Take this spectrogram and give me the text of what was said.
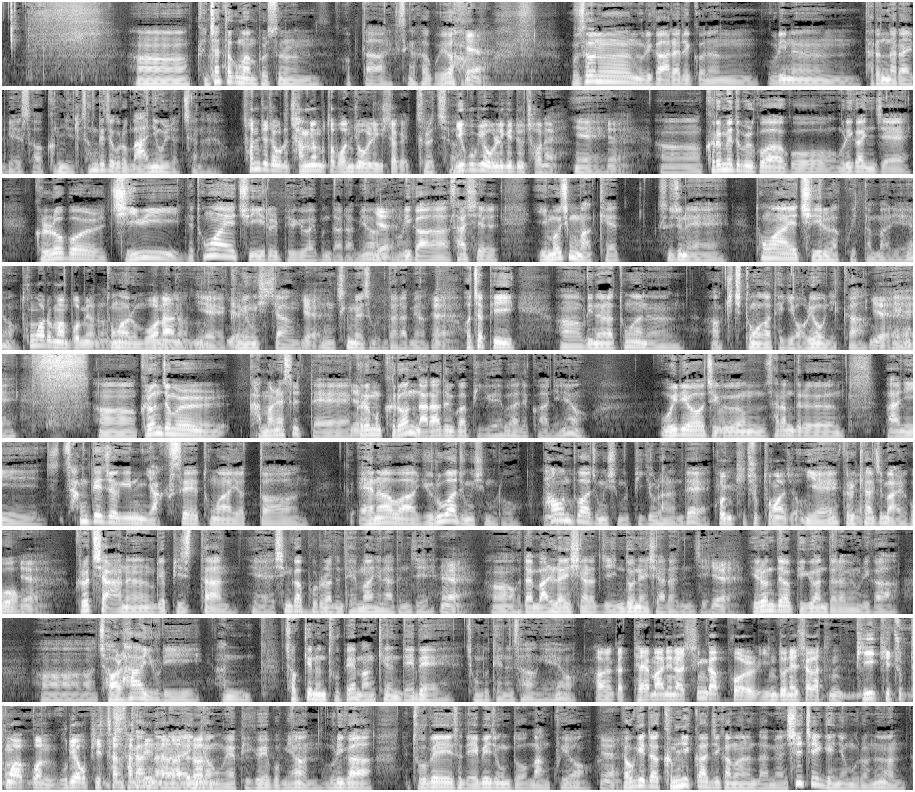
어, 괜찮다고만 볼 수는 없다 이렇게 생각하고요. 예. 우선은 우리가 알아야 될 거는 우리는 다른 나라에 비해서 금리를 상대적으로 많이 올렸잖아요. 선제적으로 작년부터 먼저 올리기 시작했죠. 그렇죠. 미국이 올리기도 전에. 예. 예. 어, 그럼에도 불구하고 우리가 이제 글로벌 지위, 통화의 지위를 비교해 본다라면 예. 우리가 사실 이머징 마켓 수준의 통화의 지위를 갖고 있단 말이에요. 통화로만 보면은 통화로 원하는 예, 예. 금융시장 예. 측면에서 본다라면 예. 어차피 어, 우리나라 통화는 어, 기초 통화가 되기 어려우니까 예. 예. 어, 그런 점을 감안했을 때 예. 그러면 그런 나라들과 비교해 봐야 될 거 아니에요. 오히려 지금 어. 사람들은 많이 상대적인 약세 통화였던 그 엔화와 유로화 중심으로 파운드화 중심으로 비교를 하는데 거기 기축 통화죠. 예, 그렇게 예. 하지 말고 예. 그렇지 않은 우리가 비슷한 예, 싱가포르라든지 대만이라든지 예. 어 그다음에 말레이시아라든지 인도네시아라든지 예. 이런 데와 비교한다라면 우리가 어 절하율이 한 적게는 두 배, 많게는 네 배 정도 되는 상황이에요. 아 그러니까 대만이나 싱가폴, 인도네시아 같은 비기축 통화권 우리하고 비슷한, 비슷한 상대인 나라들은 경우에 비교해 보면 우리가 두 배에서 네 배 정도 많고요. 예. 여기다 금리까지 감안한다면 실제 개념으로는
